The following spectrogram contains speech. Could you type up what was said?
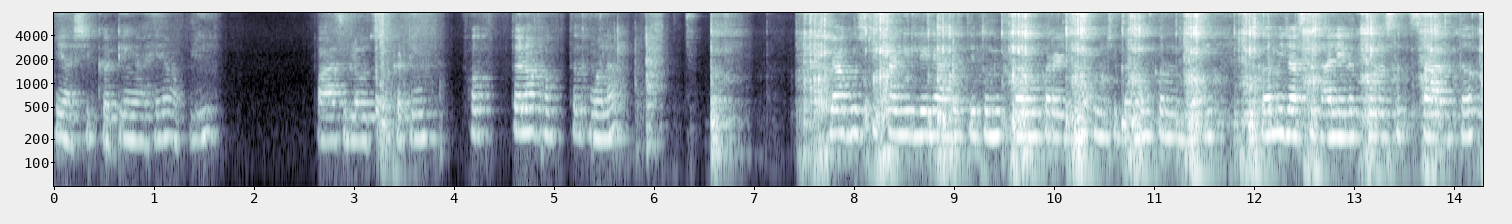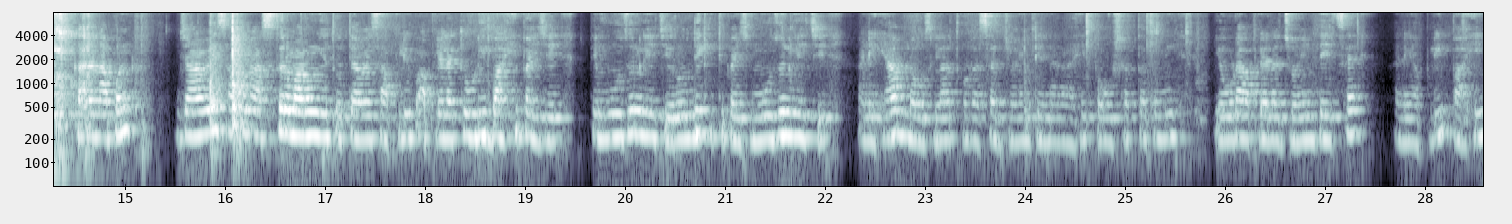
ही अशी कटिंग आहे आपली. पाच ब्लाऊजची कटिंग फक्त ना फक्त तुम्हाला ज्या गोष्टी सांगितलेल्या आहेत ते तुम्ही फॉलो करायची तुमची कटिंग करून घ्यायची. कमी जास्त झालेलं थोडंसं चालतं. कारण आपण ज्यावेळेस आपण अस्तर मारून घेतो त्यावेळेस आपली आपल्याला केवढी बाही पाहिजे ते मोजून घ्यायची. रुंदी किती पाहिजे मोजून घ्यायची. आणि ह्या ब्लाऊजला थोडासा जॉईंट येणार आहे. पाहू शकता तुम्ही एवढा आपल्याला जॉईंट द्यायचा आहे आणि आपली बाही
